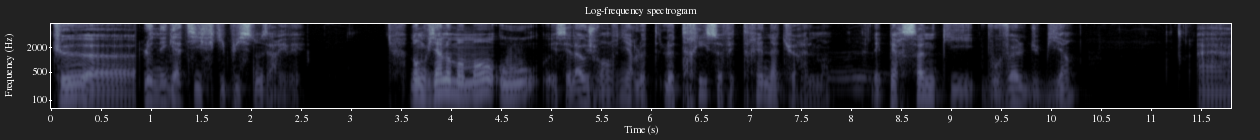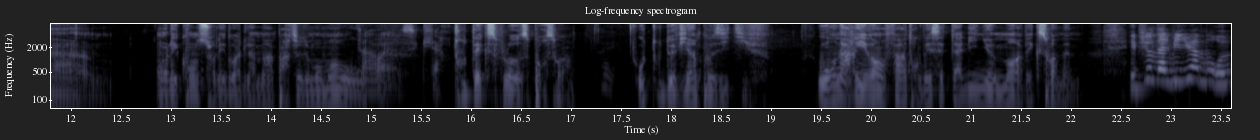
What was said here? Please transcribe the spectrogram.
que euh, le négatif qui puisse nous arriver. Donc vient le moment où, et c'est là où je veux en venir, le, tri se fait très naturellement. Les personnes qui vous veulent du bien, euh, on les compte sur les doigts de la main à partir du moment où ah tout explose pour soi, où tout devient positif, où on arrive enfin à trouver cet alignement avec soi-même. Et puis on a le milieu amoureux.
